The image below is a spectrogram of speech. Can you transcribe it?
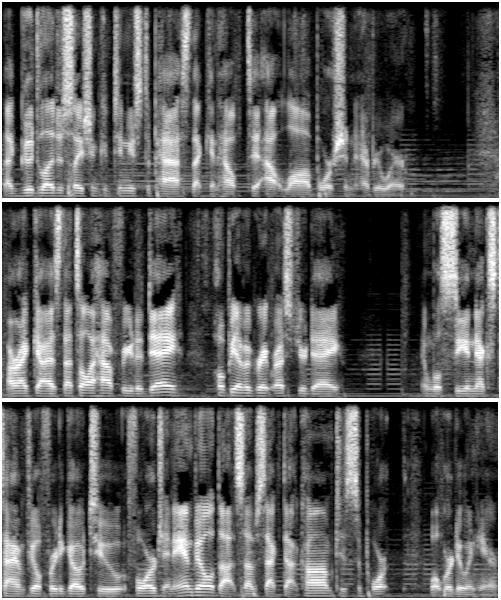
that good legislation continues to pass that can help to outlaw abortion everywhere. All right, guys, that's all I have for you today. Hope you have a great rest of your day. And we'll see you next time. Feel free to go to forgeandanvil.substack.com to support what we're doing here.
